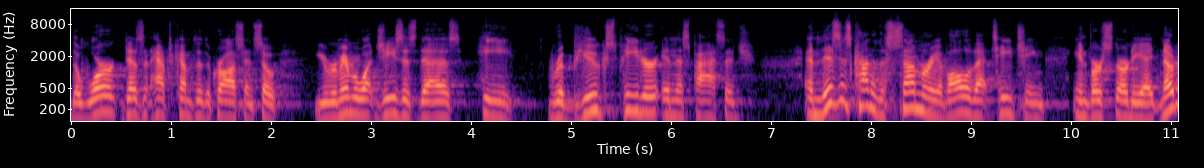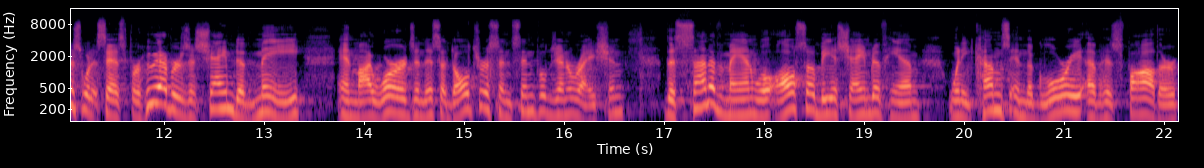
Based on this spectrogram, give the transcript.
the work doesn't have to come through the cross. And so you remember what Jesus does? He rebukes Peter in this passage. And this is kind of the summary of all of that teaching in verse 38. Notice what it says For whoever is ashamed of me and my words in this adulterous and sinful generation, the Son of Man will also be ashamed of him when he comes in the glory of his Father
